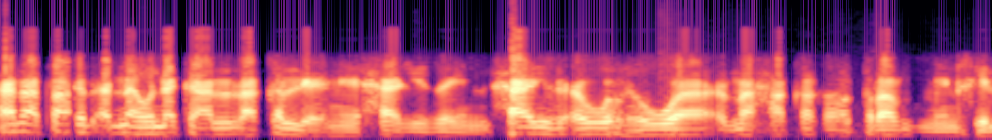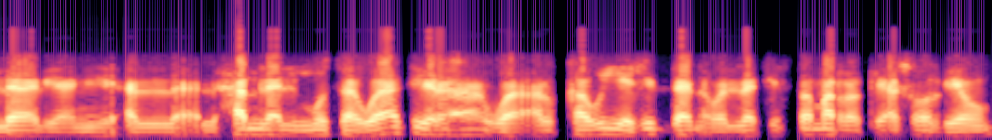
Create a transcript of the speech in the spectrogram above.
أنا أعتقد أن هناك على الأقل يعني حاجزين، الحاجز الأول هو ما حققه ترامب من خلال يعني الحملة المتواترة والقوية جدا والتي استمرت لأشهر اليوم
